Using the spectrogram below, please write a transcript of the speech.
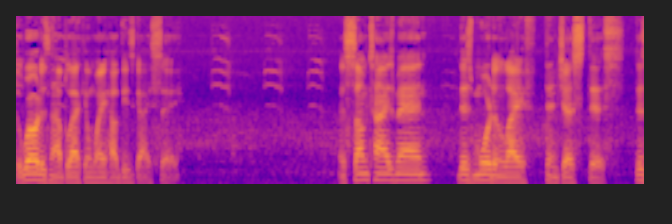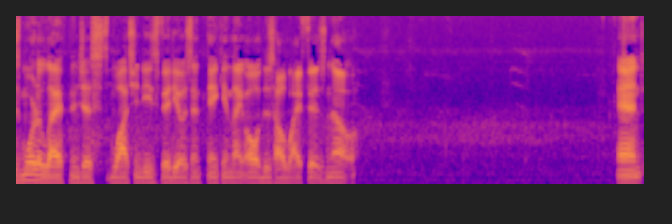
The world is not black and white, how these guys say. And sometimes, man, there's more than life than just this there's more to life than just watching these videos and thinking like, oh, this is how life is. No. And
